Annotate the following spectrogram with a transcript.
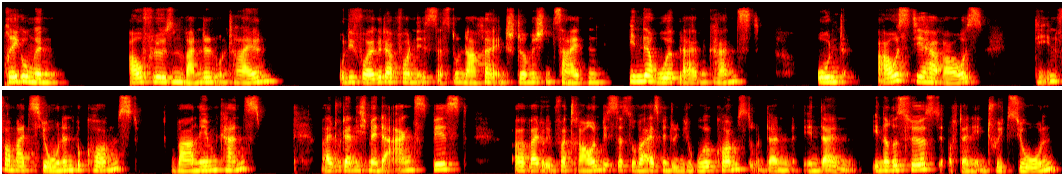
Prägungen auflösen, wandeln und heilen. Und die Folge davon ist, dass du nachher in stürmischen Zeiten in der Ruhe bleiben kannst und aus dir heraus die Informationen bekommst, wahrnehmen kannst, weil du dann nicht mehr in der Angst bist, äh, weil du im Vertrauen bist, dass du weißt, wenn du in die Ruhe kommst und dann in dein Inneres hörst, auf deine Intuition,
